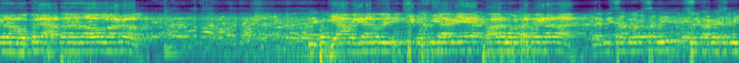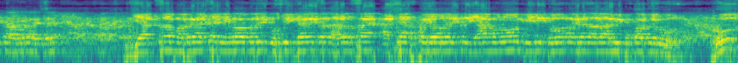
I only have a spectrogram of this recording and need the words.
तर मोकळ्या हाताने जावं लागल. या मैदानामध्ये तुमची कुस्ती लागली आहे फार मोठा मैदान आहे. त्यांनी सर्वांसाठी स्वीकारण्यासाठी काम करायचं ज्याचं मगराच्या नियमामध्ये कुस्ती खेळायचं धाडस आहे अशाच तर या म्हणून गेली दोन पुकारतोय रोज रोज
